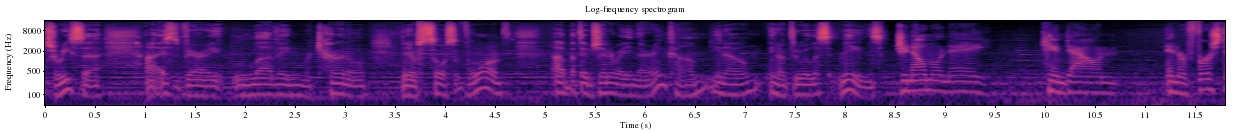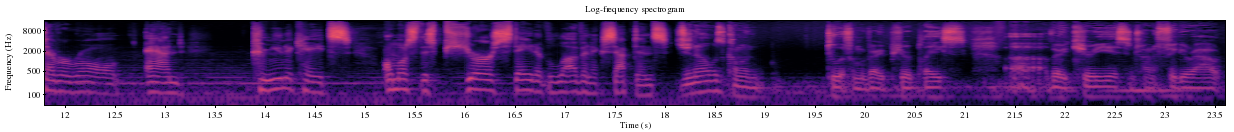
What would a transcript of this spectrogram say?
Teresa uh, is a very loving, maternal, you know, source of warmth, uh, but they're generating their income, you know, you know, through illicit means. Janelle Monáe came down in her first ever role and communicates almost this pure state of love and acceptance. Janelle was coming to it from a very pure place, uh, very curious and trying to figure out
